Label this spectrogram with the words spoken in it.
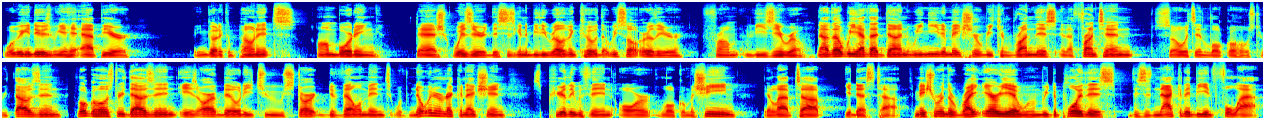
What we can do is we can hit app here. We can go to components, onboarding, dash wizard. This is going to be the relevant code that we saw earlier from V0. Now that we have that done, we need to make sure we can run this in the front end. So it's in localhost 3000. Localhost 3000 is our ability to start development with no internet connection. It's purely within our local machine, your laptop, your desktop. To make sure we're in the right area when we deploy this, this is not going to be in full app.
